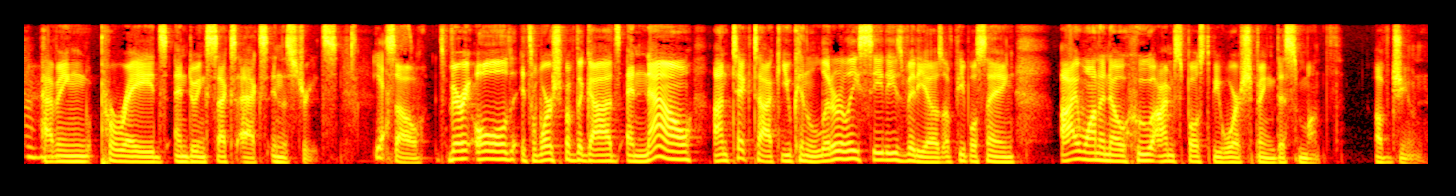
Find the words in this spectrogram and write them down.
mm-hmm. having parades and doing sex acts in the streets. Yes. So it's very old. It's worship of the gods. And now on TikTok, you can literally see these videos of people saying, I want to know who I'm supposed to be worshiping this month of June.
